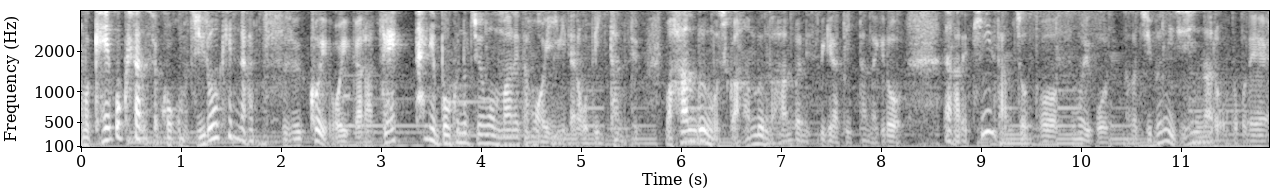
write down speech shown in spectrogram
もう警告したんですよ。ここも二郎系の中でもすっごい多いから絶対に僕の注文真似た方がいいみたいなこと言ったんですよ、まあ、半分もしくは半分の半分にすべきだって言ったんだけどなんかね T さんちょっとすごいこうなんか自分に自信のある男で、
